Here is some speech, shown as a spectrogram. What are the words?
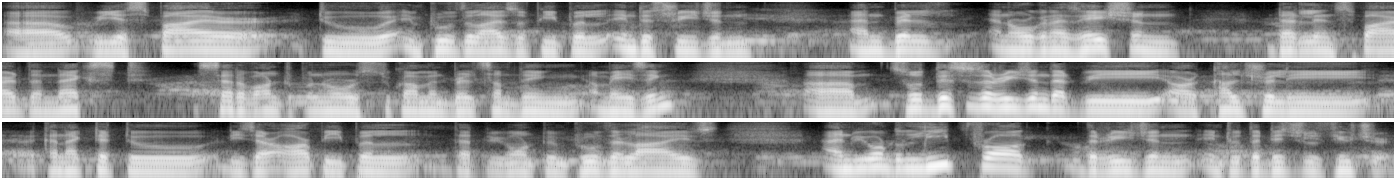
Uh, we aspire to improve the lives of people in this region and build an organization that will inspire the next set of entrepreneurs to come and build something amazing. Um, so this is a region that we are culturally connected to. These are our people that we want to improve their lives, and we want to leapfrog the region into the digital future.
